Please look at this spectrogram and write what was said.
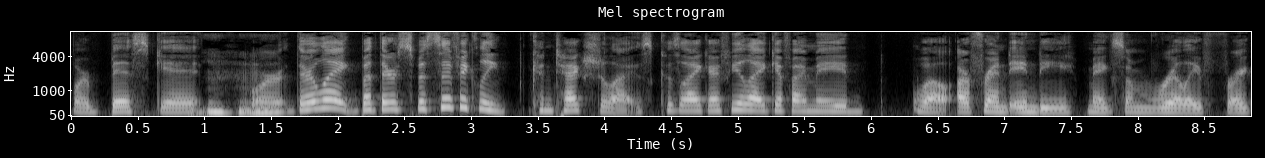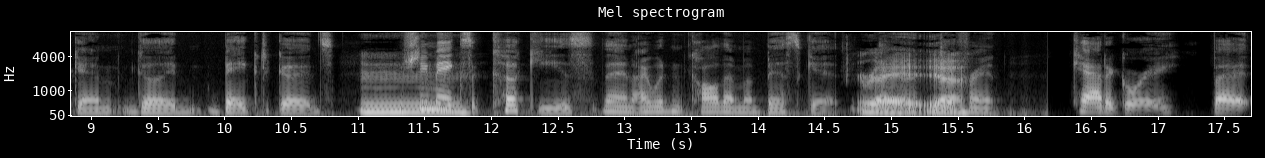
or biscuit Mm-hmm. or they're like, but they're specifically contextualized. Cause like I feel like if I made, well, our friend Indy makes some really freaking good baked goods. If she mm. makes cookies, then I wouldn't call them a biscuit. Right, a yeah. Different category. But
